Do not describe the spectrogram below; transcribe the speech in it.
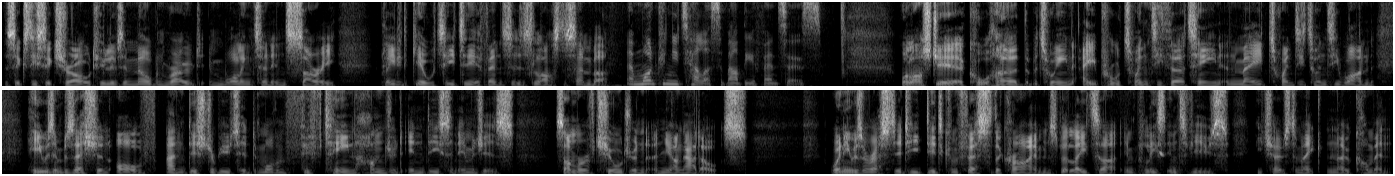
The 66 year old who lives in Melbourne Road in Wallington in Surrey pleaded guilty to the offences last December. And what can you tell us about the offences? Well, last year, a court heard that between April 2013 and May 2021, he was in possession of and distributed more than 1,500 indecent images. Some were of children and young adults. When he was arrested, he did confess to the crimes, but later, in police interviews, he chose to make no comment.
